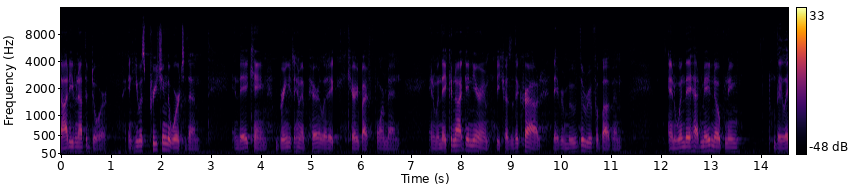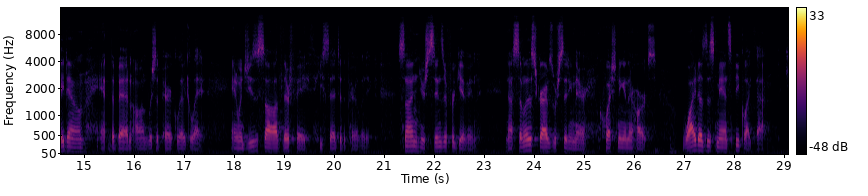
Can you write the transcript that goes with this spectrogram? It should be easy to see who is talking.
Speaker 1: not even at the door. And he was preaching the word to them. And they came, bringing to him a paralytic carried by four men. And when they could not get near him because of the crowd, they removed the roof above him. And when they had made an opening, they lay down at the bed on which the paralytic lay. And when Jesus saw their faith, he said to the paralytic, Son, your sins are forgiven. Now some of the scribes were sitting there, questioning in their hearts, Why does this man speak like that?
